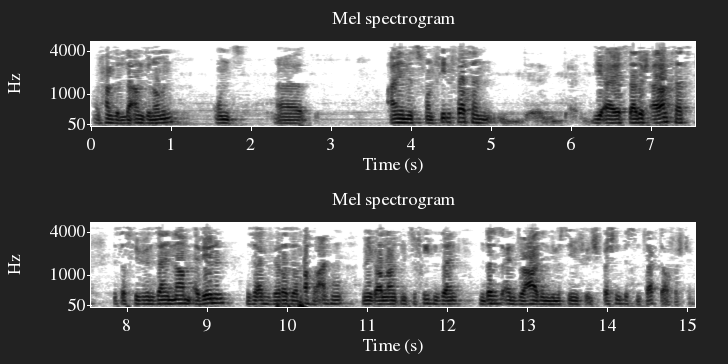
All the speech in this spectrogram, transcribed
Alhamdulillah, angenommen. Und äh, eines von vielen Vorteilen, die er jetzt dadurch erlangt hat, ist, dass wir seinen Namen erwähnen, sagen wir radiallahu anhu, möge Allah mit ihm zufrieden sein. Und das ist ein Dua, den die Muslime für ihn sprechen, bis zum Tag der Auferstehung.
